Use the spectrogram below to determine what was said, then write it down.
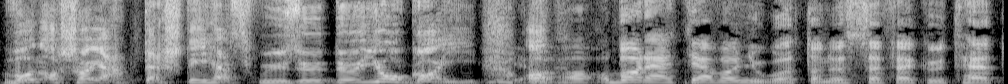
Van a saját testéhez fűződő jogai. A, A, a barátjával nyugodtan összefeküdhet,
